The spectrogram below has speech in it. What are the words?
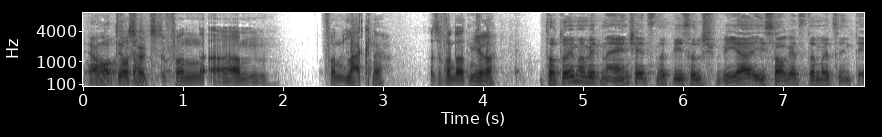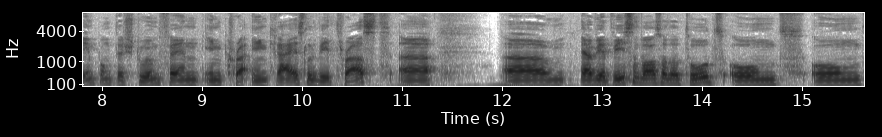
Er hat Was ja hältst du von, ähm, von Lackner, also von der Admira? Da tue ich mir mit dem Einschätzen ein bisschen schwer. Ich sage jetzt einmal in dem Punkt, der Sturmfan in, Kreisel wie Trust. Äh, ähm, er wird wissen, was er da tut und, und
